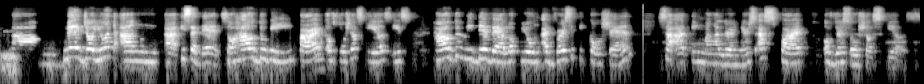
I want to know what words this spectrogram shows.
um, medyo yun ang uh, isa din. So how do we part of social skills is how do we develop yung adversity quotient sa ating mga learners as part of their social skills?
